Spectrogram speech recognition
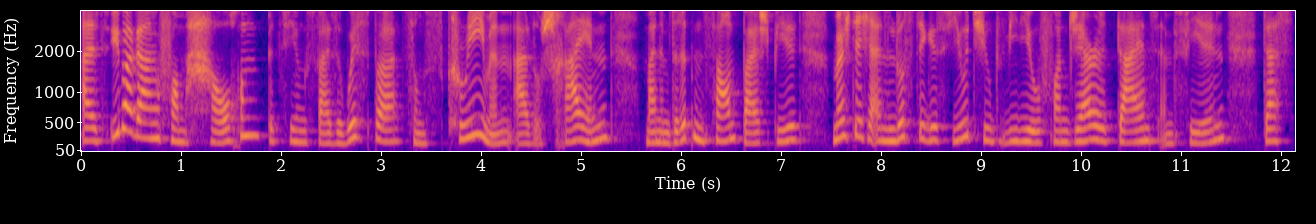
Als Übergang vom Hauchen bzw. Whisper zum Screamen, also Schreien, meinem dritten Soundbeispiel, möchte ich ein lustiges YouTube-Video von Jared Dines empfehlen, das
